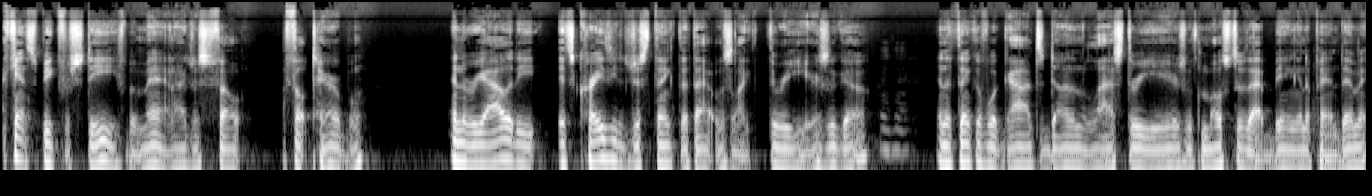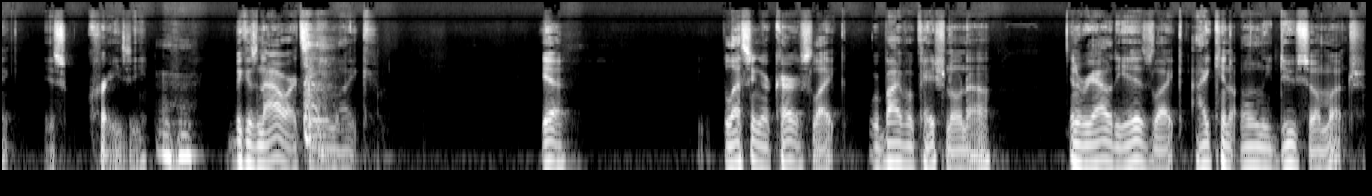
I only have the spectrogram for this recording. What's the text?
I can't speak for Steve, but man, I just felt I felt terrible. And the reality, it's crazy to just think that that was like three years ago, mm-hmm. and to think of what God's done in the last three years, with most of that being in a pandemic, is crazy. Mm-hmm. Because now our team, like, yeah, blessing or curse, like we're bivocational now. And the reality is, like, I can only do so much.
